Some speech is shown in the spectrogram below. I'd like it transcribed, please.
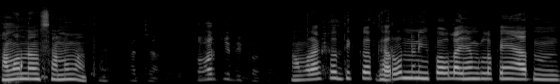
हमार हाँ। नाम सनु माता। अच्छा तोहर की दिक्कत हमरा को दिक्कत घरों नहीं पावला हम लोग के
